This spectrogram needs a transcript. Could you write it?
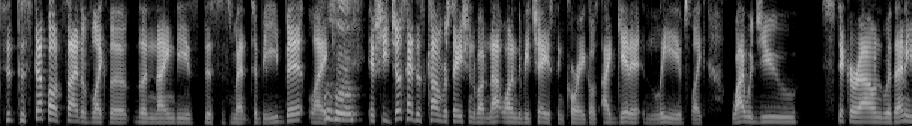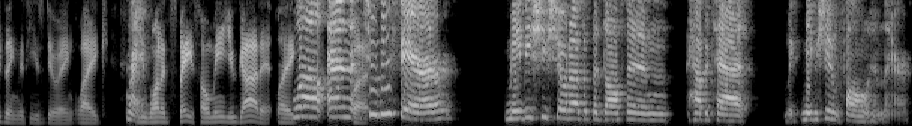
to, to step outside of like the the 90s this is meant to be bit like Mhm. if she just had this conversation about not wanting to be chased and cory goes i get it and leaves like why would you stick around with anything that he's doing like Right. you wanted space homie you got it like Well, and but- to be fair, maybe she showed up at the dolphin habitat. Like maybe she didn't follow him there.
